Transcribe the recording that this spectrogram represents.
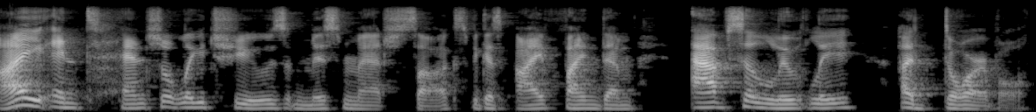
I intentionally choose mismatched socks because I find them absolutely adorable.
